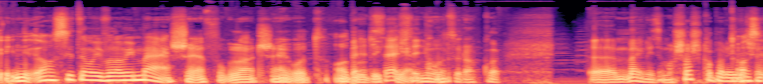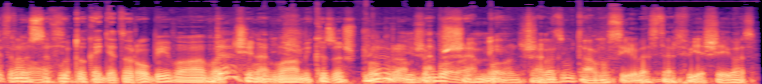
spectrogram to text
Én azt hittem, hogy valami más elfoglaltságot adódik Persze, este ilyenkor. 8 órakor Ö, megnézem a saskabarét, Azt hittem összefutok egyet a Robival, vagy De csinál hogy is. valami közös program, is, nem, bolond- semmi. bolondság, az utálom a szilvesztert, hülyeség az.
